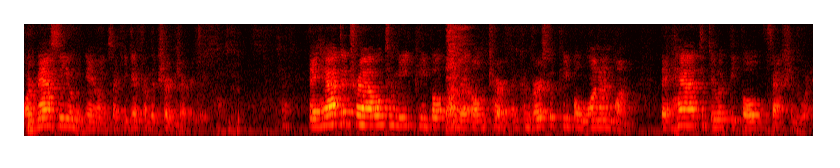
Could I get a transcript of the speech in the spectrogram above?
or mass emailings like you get from the church every week. They had to travel to meet people on their own turf and converse with people one on one. They had to do it the old fashioned way.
